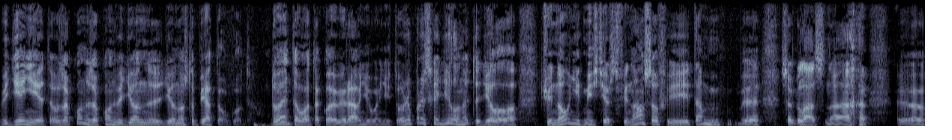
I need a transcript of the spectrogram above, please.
введения этого закона, закон введен 95 -го года. До mm. этого такое выравнивание тоже происходило, но это делало чиновник Министерства финансов, и там, э, согласно э,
